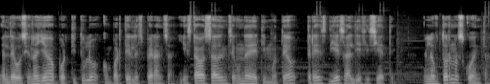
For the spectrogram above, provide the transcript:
El devocional lleva por título Compartir la esperanza y está basado en 2 de Timoteo 3, 10 al 17. El autor nos cuenta,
